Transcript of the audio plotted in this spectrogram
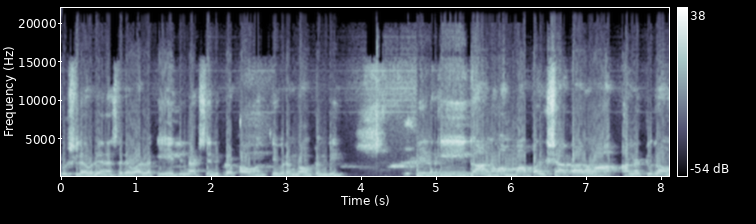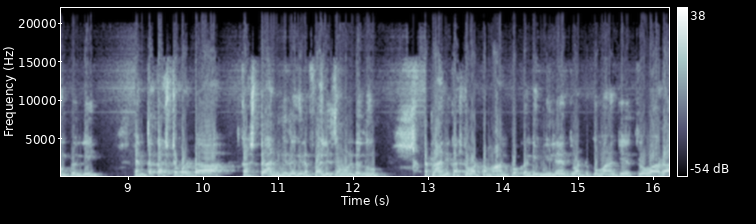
పురుషులు ఎవరైనా సరే వాళ్ళకి ఏలినాటి శని ప్రభావం తీవ్రంగా ఉంటుంది. వీళ్ళకి ఈ కాలం అమ్మ పరీక్షాకాలమా అన్నట్లుగా ఉంటుంది. ఎంత కష్టపడ్డా కష్టానికి తగిన ఫలితం ఉండదు. అట్లా అని కష్టపడటం అనుకోకండి వీలైనంత మటుకు మన చేతుల ద్వారా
